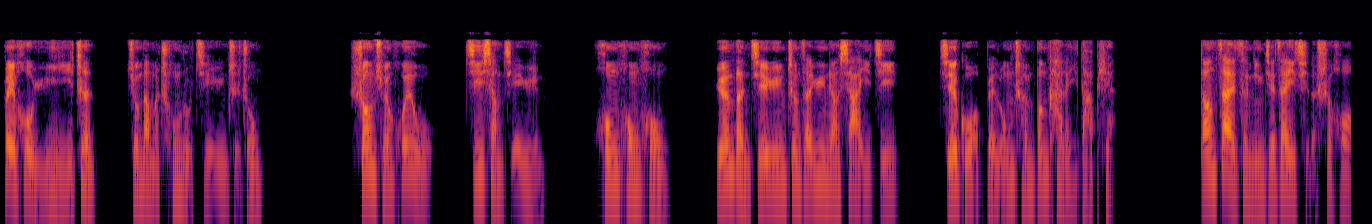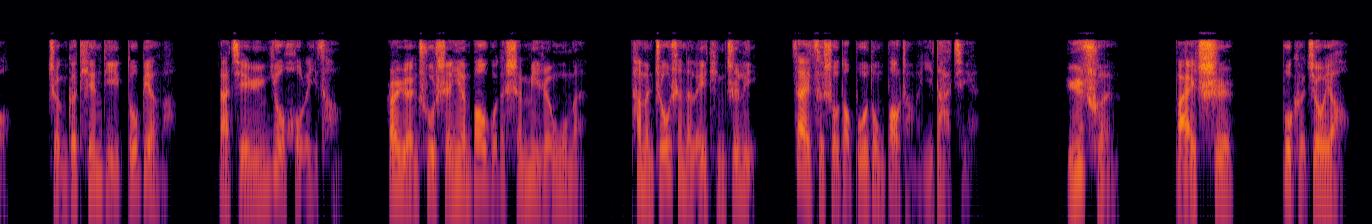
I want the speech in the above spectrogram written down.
背后羽翼一震，就那么冲入劫云之中，双拳挥舞，击向劫云。轰轰轰！原本劫云正在酝酿下一击，结果被龙尘崩开了一大片。当再次凝结在一起的时候，整个天地都变了，那劫云又厚了一层。而远处神焰包裹的神秘人物们，他们周身的雷霆之力再次受到波动，暴涨了一大截。愚蠢，白痴，不可救药，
